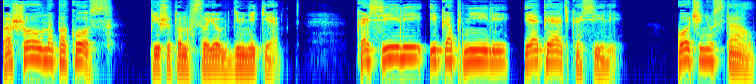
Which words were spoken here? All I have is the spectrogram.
«Пошел на покос», — пишет он в своем дневнике. «Косили и копнили, и опять косили. Очень устал.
